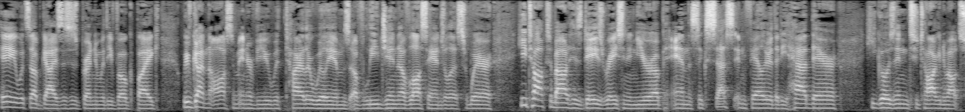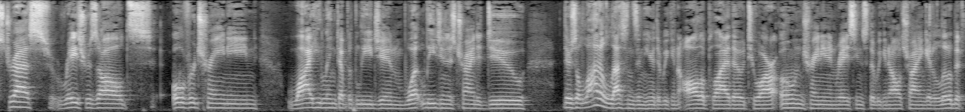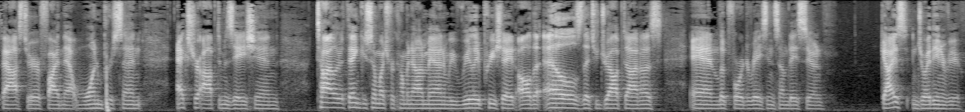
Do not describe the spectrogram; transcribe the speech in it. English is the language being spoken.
Hey, what's up, guys? This is Brendan with Evoke Bike. We've got an awesome interview with Tyler Williams of Legion of Los Angeles, where he talks about his days racing in Europe and the success and failure that he had there. He goes into talking about stress, race results, overtraining, why he linked up with Legion, what Legion is trying to do there's a lot of lessons in here that we can all apply though to our own training and racing so that we can all try and get a little bit faster find that 1% extra optimization tyler thank you so much for coming on man we really appreciate all the l's that you dropped on us and look forward to racing someday soon guys enjoy the interview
